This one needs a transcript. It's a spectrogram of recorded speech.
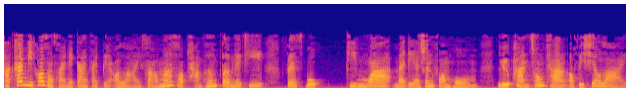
หากท่านมีข้อสงสัยในการไกล่เกลี่ยออนไลน์ สามารถสอบถามเพิ่มเติมได้ที่ Facebook พิมพ์ว่า mediation from home หรือผ่านช่องทาง official line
